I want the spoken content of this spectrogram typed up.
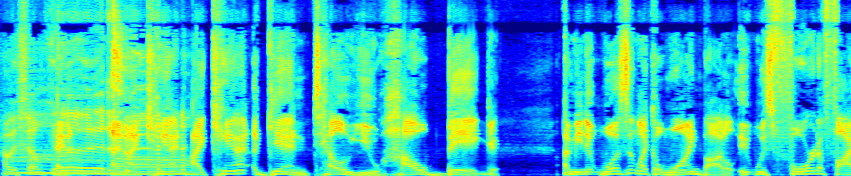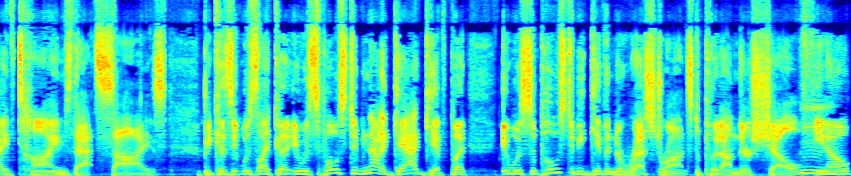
How it felt And, good. and I can't I can't again tell you how big. I mean, it wasn't like a wine bottle. It was four to five times that size because it was like a. It was supposed to be not a gag gift, but it was supposed to be given to restaurants to put on their shelf. You mm. know.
